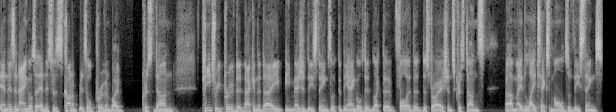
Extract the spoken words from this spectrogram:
and there's an angle so and this was kind of it's all proven by chris dunn petrie proved it back in the day. He measured these things looked at the angle did like the followed the, the striations. Chris dunn's uh, made latex molds of these things.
